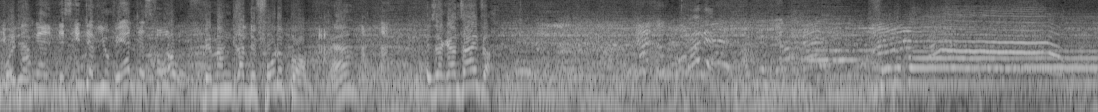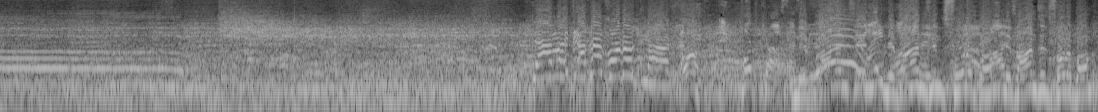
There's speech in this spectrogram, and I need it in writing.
Wir wollt ihr, machen das Interview während des Fotos. oh, wir machen gerade eine Fotobomb. Ja? Ist ja ganz einfach. Podcast. Eine, Wahnsinn, eine Wahnsinnsfotobomb, eine Wahnsinnsfotobomb.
